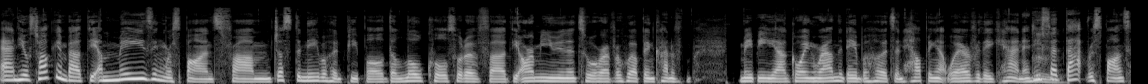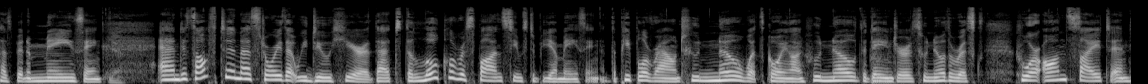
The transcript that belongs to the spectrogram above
And he was talking about the amazing response from just the neighborhood people, the local sort of uh, the army units or whoever who have been kind of maybe uh, going around the neighborhoods and helping out wherever they can. And he said mm. that response has been amazing. And it's often a story that we do hear that the local response seems to be amazing. The people around who know what's going on, who know the mm-hmm. dangers, who know the risks, who are on site and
